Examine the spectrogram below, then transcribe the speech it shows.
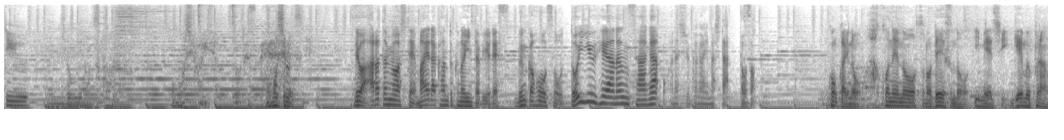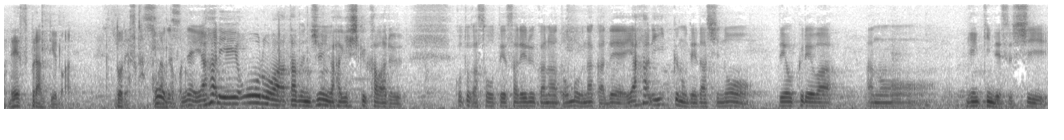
ていう表現を使うの面白いですそうですね。面白いですね。では改めまして前田監督のインタビューです。文化放送土井雄平アナウンサーがお話を伺いました。どうぞ。今回の箱根のそのレースのイメージゲームプランレースプランっていうのはどうですか？そうですね。やはり往路は多分順位が激しく変わることが想定されるかなと思う中でやはり1区の出だしの出遅れはあの現金ですし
